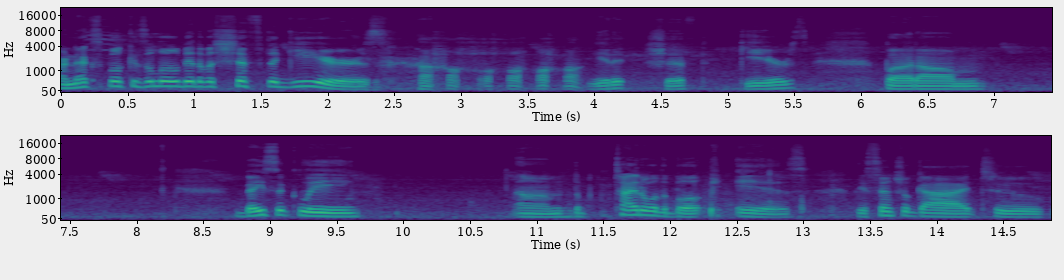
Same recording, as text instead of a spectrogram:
our next book is a little bit of a shift of gears. Get it? Shift gears. But um, basically, um, the title of the book is The Essential Guide to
